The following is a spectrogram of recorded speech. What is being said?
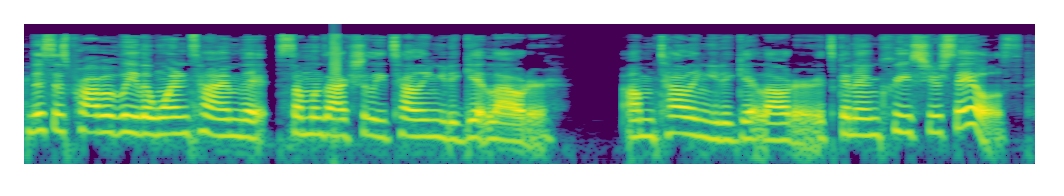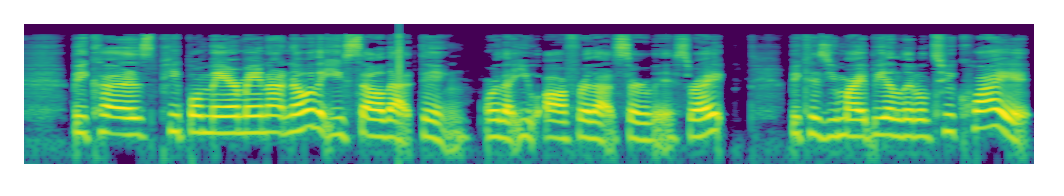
this is probably the one time that someone's actually telling you to get louder. I'm telling you to get louder. It's going to increase your sales because people may or may not know that you sell that thing or that you offer that service, right? Because you might be a little too quiet.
